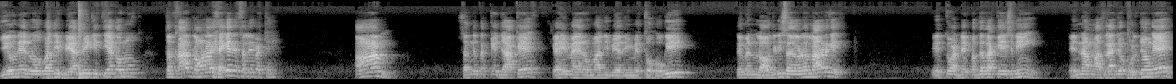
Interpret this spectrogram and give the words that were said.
ਜੇ ਉਹਨੇ ਰੋਬਾ ਦੀ ਬੇਅਦਬੀ ਕੀਤੀ ਹੈ ਤਾਂ ਉਹਨੂੰ ਤਨਖਾਹ ਲਾਉਣ ਵਾਲੇ ਹੈਗੇ ਨੇ ਥੱਲੇ ਬੈਠੇ। ਆਮ ਸੰਗਤ ਅੱਗੇ ਜਾ ਕੇ ਕਹੇ, ਮੈਂ ਰੋਮਾ ਦੀ ਬੇਅਦਬੀ ਮੇਥੋਂ ਹੋ ਗਈ ਤੇ ਮੈਨੂੰ ਲਾਓ ਜਿਹੜੀ ਸਜ਼ਾ ਉਹਨਾਂ ਲਾ ਦੇਣਗੇ। ਇਹ ਤੁਹਾਡੇ ਪੱਧਰ ਦਾ ਕੇਸ ਨਹੀਂ। ਇਹਨਾਂ ਮਸਲਿਆਂ 'ਚ ਉਲਝੋਗੇ।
